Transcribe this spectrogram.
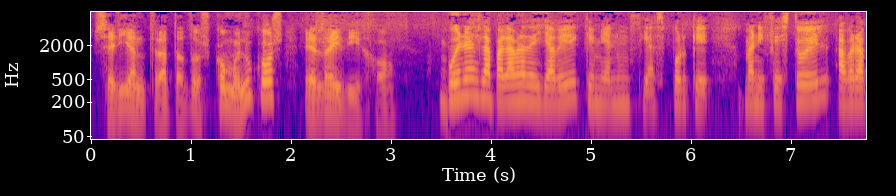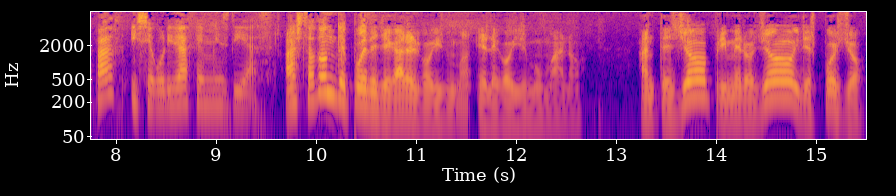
serían tratados como eunucos, el rey dijo Buena es la palabra de Yahvé que me anuncias, porque manifestó él, habrá paz y seguridad en mis días. ¿Hasta dónde puede llegar el egoísmo, el egoísmo humano? Antes yo, primero yo y después yo.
